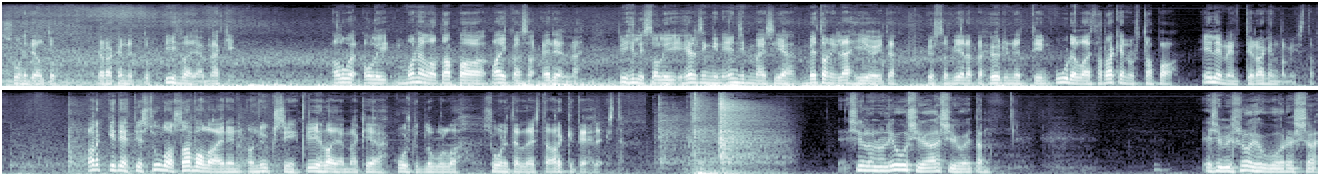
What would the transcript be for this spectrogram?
suunniteltu ja rakennettu Pihlajamäki. Alue oli monella tapaa aikansa edellä. Pihlis oli Helsingin ensimmäisiä betonilähiöitä, jossa vieläpä hyödynnettiin uudenlaista rakennustapaa, elementtirakentamista. Arkkitehti Sulo Savolainen on yksi Pihlajamäkeä 60-luvulla suunnitelleista arkkitehdeistä. Silloin oli uusia asioita. Esimerkiksi Roihuvuoressa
